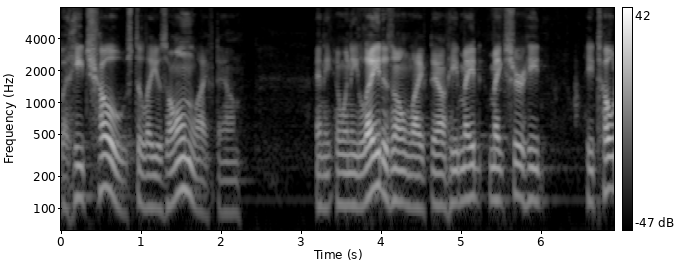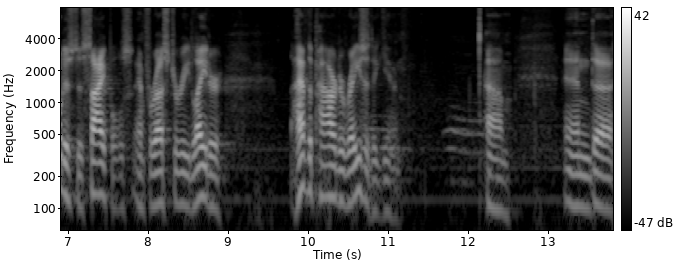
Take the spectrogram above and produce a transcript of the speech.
but he chose to lay his own life down. And, he, and when he laid his own life down, he made make sure he, he told his disciples, and for us to read later, I have the power to raise it again. Um, and uh,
